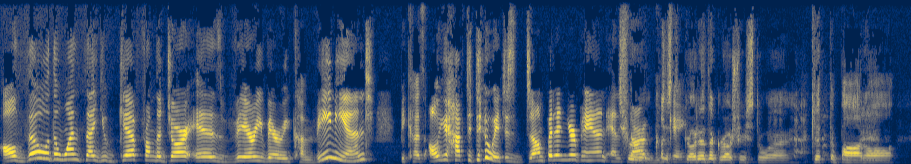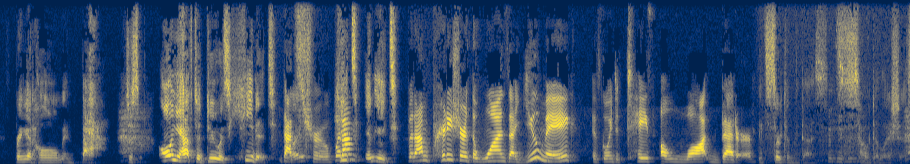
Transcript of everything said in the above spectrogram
Although the ones that you get from the jar is very, very convenient because all you have to do is just dump it in your pan and True. start cooking. just go to the grocery store, get the bottle, bring it home, and bah! Just all you have to do is heat it. That's right? true. But heat I'm and eat. but I'm pretty sure the ones that you make is going to taste a lot better. It certainly does. It's so delicious.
